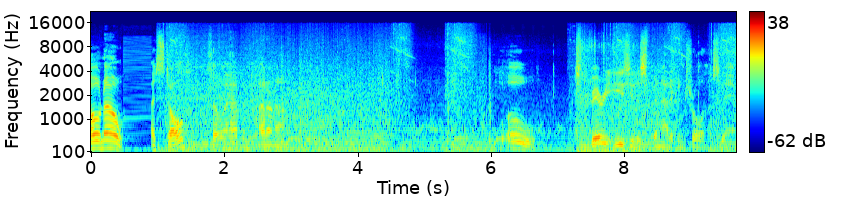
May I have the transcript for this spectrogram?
Oh no! I stalled? Is that what happened? I don't know. Whoa! It's very easy to spin out of control in this game.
